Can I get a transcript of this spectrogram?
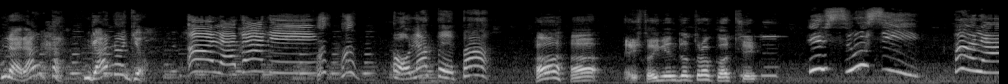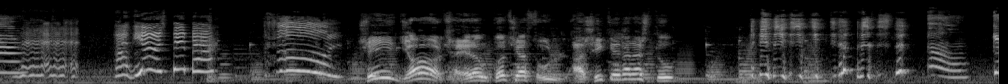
Naranja, gano yo. ¡Hola, Dani! ¡Hola, Pepa! ¡Ja, ja! Estoy viendo otro coche. ¡Es Susie! ¡Hola! ¡Adiós, Pepa! ¡Azul! Sí, George, era un coche azul, así que ganas tú. Oh, ¡Qué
